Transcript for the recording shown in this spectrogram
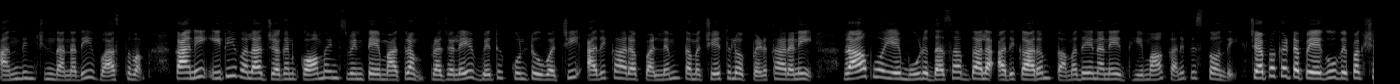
అందించిందన్నది వాస్తవం. కానీ ఇటీవల జగన్ కామెంట్స్ వింటే మాత్రం ప్రజలే వెతుక్కుంటూ వచ్చి అధికార పల్లెం తమ చేతిలో పెడతారని రాబోయే మూడు దశాబ్దాల అధికారం తమదేననే ధీమా కనిపిస్తోంది. చెప్పకట్ట పేగు విపక్ష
